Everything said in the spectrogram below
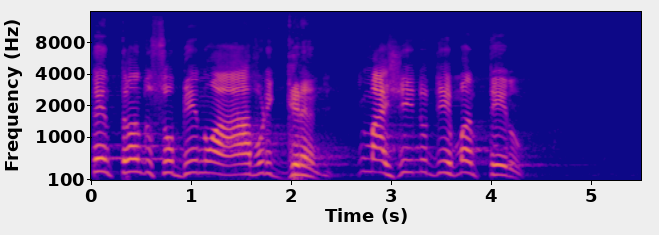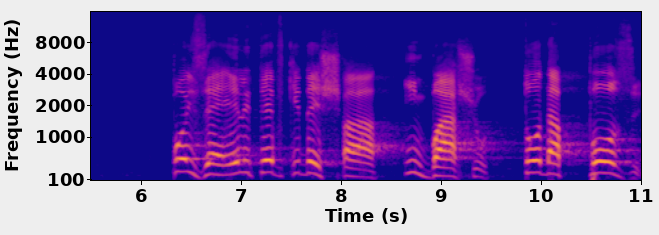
tentando subir numa árvore grande. Imagine o desmantê-lo. Pois é, ele teve que deixar embaixo toda a pose,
